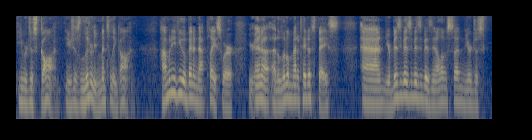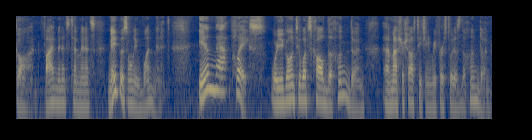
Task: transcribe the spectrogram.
you were just gone. You're just literally mentally gone. How many of you have been in that place where you're in a, a little meditative space and you're busy, busy, busy, busy, and all of a sudden you're just gone. Five minutes, ten minutes, maybe it was only one minute. In that place where you go into what's called the Hundun, uh, Master Sha's teaching refers to it as the Hundun,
